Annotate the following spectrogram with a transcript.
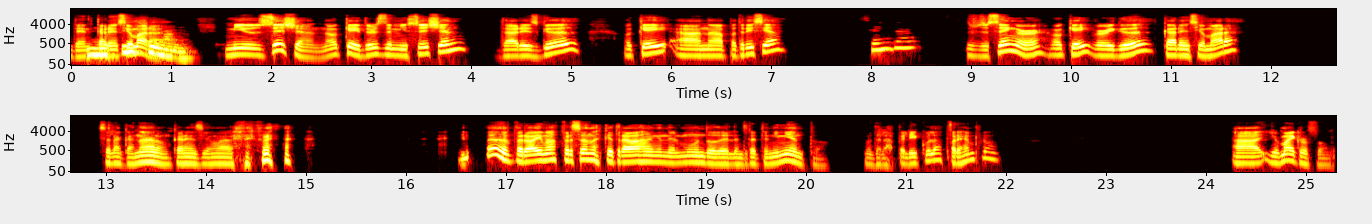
then Karen Xiomara. Musician. Okay, there's the musician. That is good. Okay, Ana Patricia. Singer, There's a singer. Okay, very good. Karen Xiomara. Se la ganaron, Karen Xiomara. bueno, pero hay más personas que trabajan en el mundo del entretenimiento, o de las películas, por ejemplo. Uh, your microphone.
